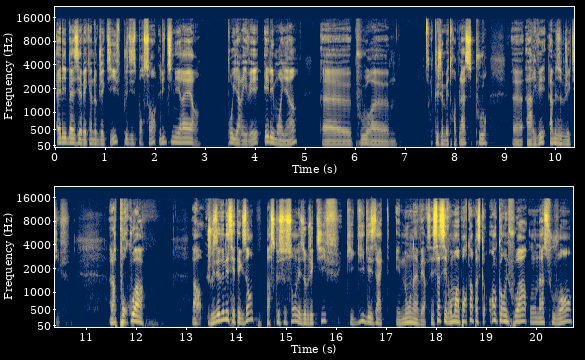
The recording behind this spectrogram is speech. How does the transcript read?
elle est basée avec un objectif, plus 10%, l'itinéraire pour y arriver et les moyens euh, pour, euh, que je vais mettre en place pour euh, arriver à mes objectifs. Alors pourquoi alors, je vous ai donné cet exemple parce que ce sont les objectifs qui guident les actes et non l'inverse. Et ça, c'est vraiment important parce qu'encore une fois, on a souvent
